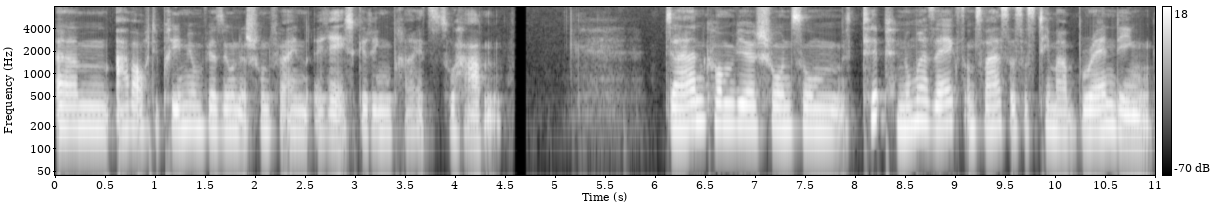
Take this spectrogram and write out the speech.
ähm, aber auch die Premium-Version ist schon für einen recht geringen Preis zu haben. Dann kommen wir schon zum Tipp Nummer 6 und zwar ist das das Thema Branding.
